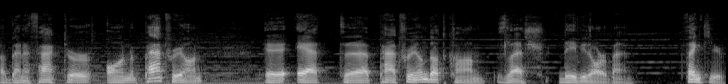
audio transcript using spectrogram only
a benefactor on Patreon uh, at uh, patreon.com slash David Orban. Thank you.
